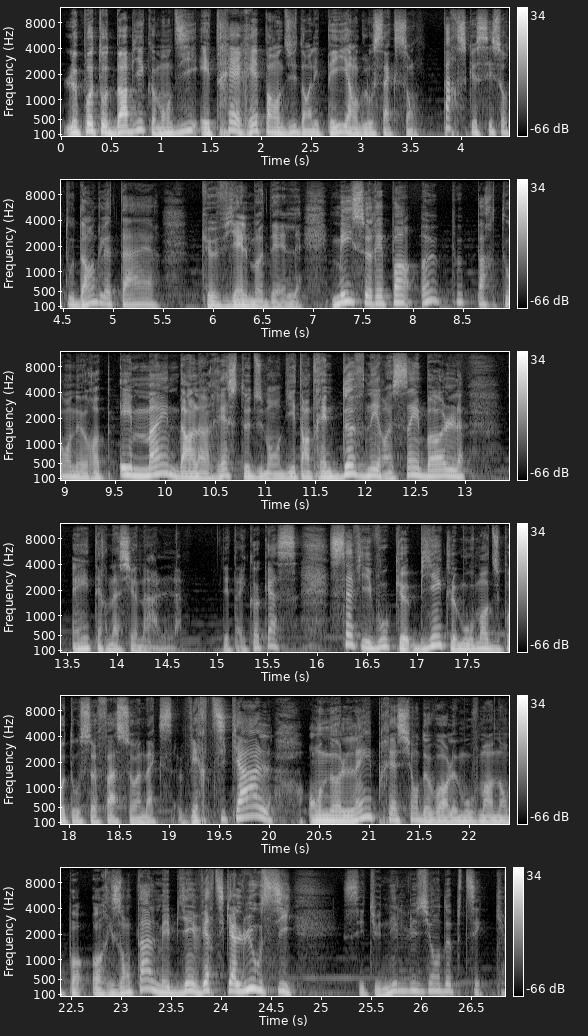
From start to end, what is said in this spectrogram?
Le poteau de barbier, comme on dit, est très répandu dans les pays anglo-saxons parce que c'est surtout d'Angleterre que vient le modèle, mais il se répand un peu partout en Europe et même dans le reste du monde. Il est en train de devenir un symbole international. Détail cocasse, saviez-vous que bien que le mouvement du poteau se fasse sur un axe vertical, on a l'impression de voir le mouvement non pas horizontal, mais bien vertical lui aussi? C'est une illusion d'optique.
